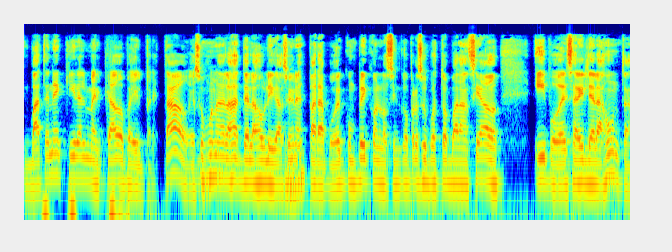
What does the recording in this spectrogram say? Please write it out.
va a tener que ir al mercado a pedir prestado. Eso es una de las, de las obligaciones para poder cumplir con los cinco presupuestos balanceados y poder salir de la Junta.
